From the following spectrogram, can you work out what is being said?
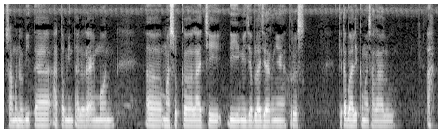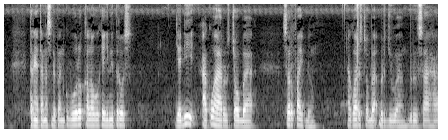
sama Nobita atau minta Doraemon uh, masuk ke laci di meja belajarnya terus kita balik ke masa lalu. Ah ternyata masa depanku buruk kalau aku kayak gini terus. Jadi aku harus coba survive dong. Aku harus coba berjuang berusaha.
